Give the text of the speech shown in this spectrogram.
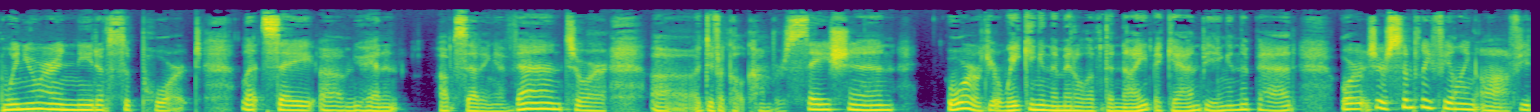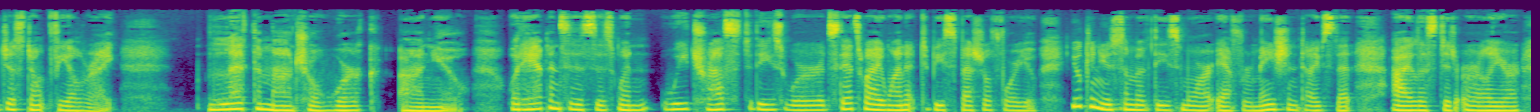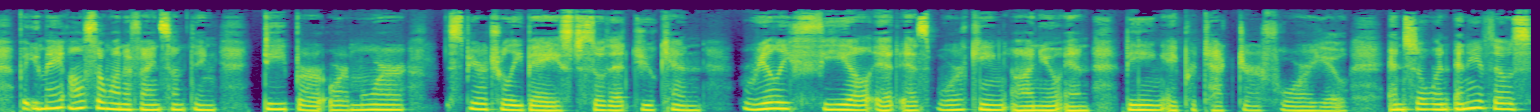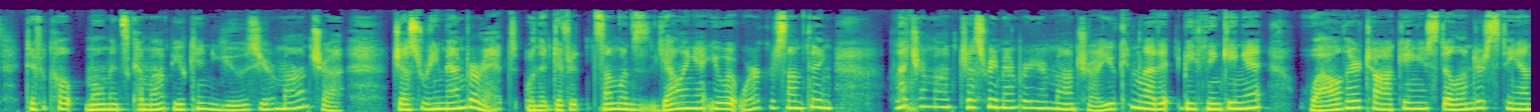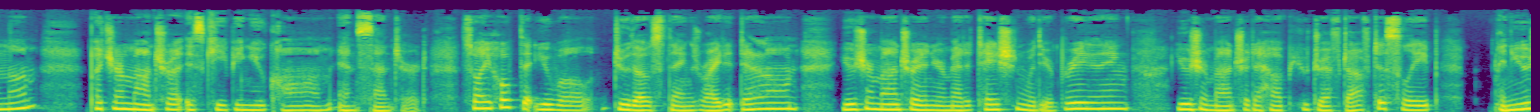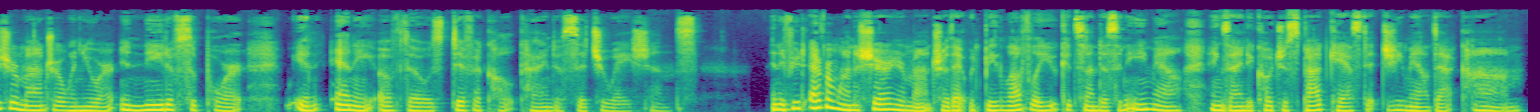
when you are in need of support, let's say um, you had an upsetting event or uh, a difficult conversation, or you're waking in the middle of the night, again, being in the bed, or you're simply feeling off, you just don't feel right. Let the mantra work on you. What happens is, is when we trust these words, that's why I want it to be special for you. You can use some of these more affirmation types that I listed earlier, but you may also want to find something deeper or more spiritually based so that you can really feel it as working on you and being a protector for you. And so when any of those difficult moments come up, you can use your mantra. Just remember it. When the different, someone's yelling at you at work or something, let your man, just remember your mantra. You can let it be thinking it while they're talking. You still understand them but your mantra is keeping you calm and centered. So I hope that you will do those things. Write it down. Use your mantra in your meditation with your breathing. Use your mantra to help you drift off to sleep. And use your mantra when you are in need of support in any of those difficult kind of situations. And if you'd ever want to share your mantra, that would be lovely. You could send us an email, anxietycoachespodcast at gmail.com.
